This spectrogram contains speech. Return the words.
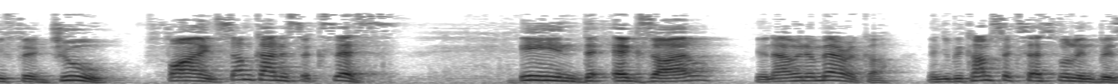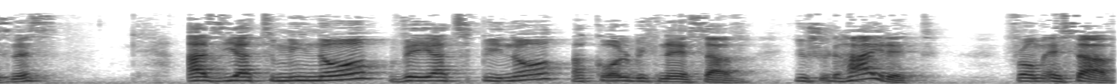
if a Jew finds some kind of success in the exile, you're now in America, and you become successful in business, אז יטמינו ויצפינו הכל בפני עשיו. You should hide it from עשיו.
